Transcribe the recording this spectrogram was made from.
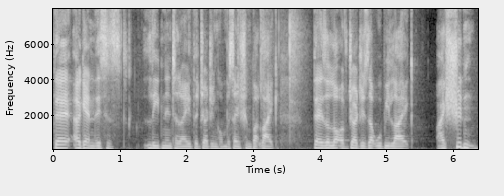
there again this is leading into the, the judging conversation but like there's a lot of judges that will be like I shouldn't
